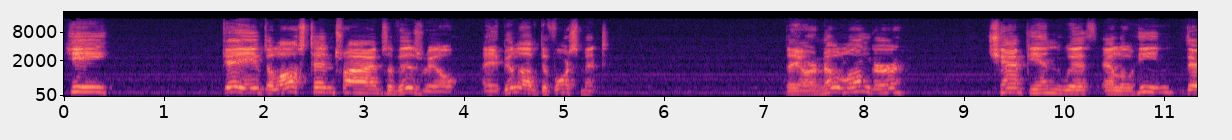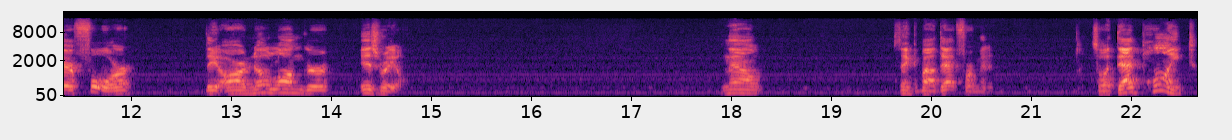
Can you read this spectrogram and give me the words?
he gave the lost ten tribes of Israel a bill of divorcement, they are no longer championed with Elohim, therefore they are no longer Israel. Now, think about that for a minute. So at that point,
